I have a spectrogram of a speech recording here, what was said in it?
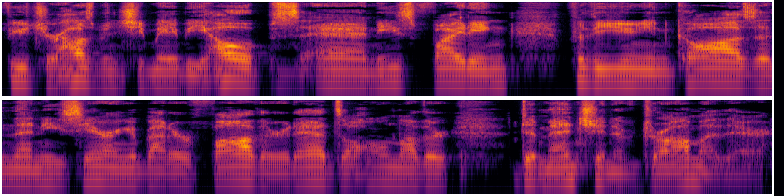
future husband. She maybe hopes and he's fighting for the union cause and then he's hearing about her father. It adds a whole nother dimension of drama there.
